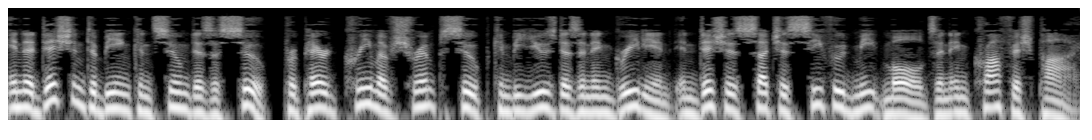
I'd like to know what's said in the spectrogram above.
In addition to being consumed as a soup, prepared cream of shrimp soup can be used as an ingredient in dishes such as seafood meat molds and in crawfish pie.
